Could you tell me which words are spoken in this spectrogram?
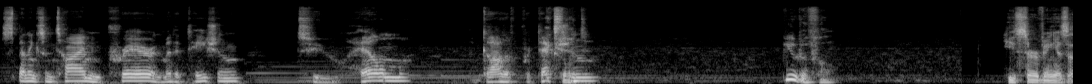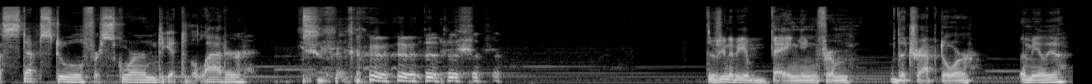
spending some time in prayer and meditation to Helm, the god of protection. Excellent. Beautiful. He's serving as a step stool for Squirm to get to the ladder. There's going to be a banging from the trapdoor, Amelia.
